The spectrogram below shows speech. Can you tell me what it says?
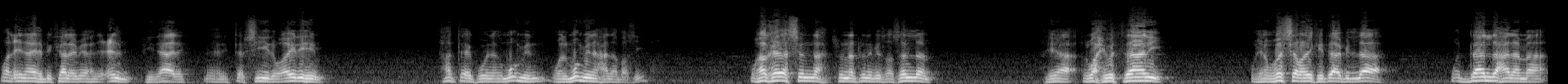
والعناية بكلام أهل العلم في ذلك من أهل التفسير وغيرهم حتى يكون المؤمن والمؤمنة على بصيرة. وهكذا السنة سنة النبي صلى الله عليه وسلم. هي الوحي الثاني وهي مفسرة لكتاب الله والدالة على ما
